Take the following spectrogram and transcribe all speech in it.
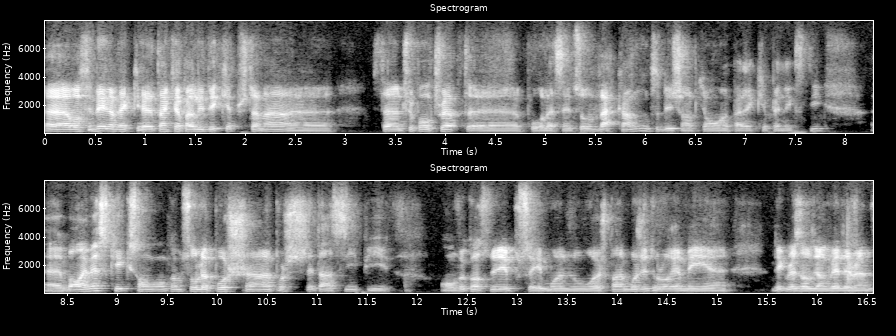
Ah. on va finir avec, tant qu'à parler d'équipe, justement, c'était un triple threat euh, pour la ceinture vacante des champions euh, par équipe NXT. Euh, bon, MSK qui sont comme sur le push, un push ces temps-ci, puis on veut continuer les pousser. Moi, nous, je pense, moi, j'ai toujours aimé les Grizzled Young Veterans,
